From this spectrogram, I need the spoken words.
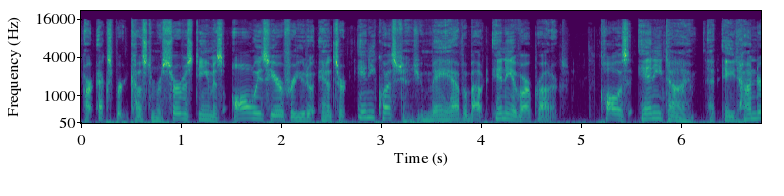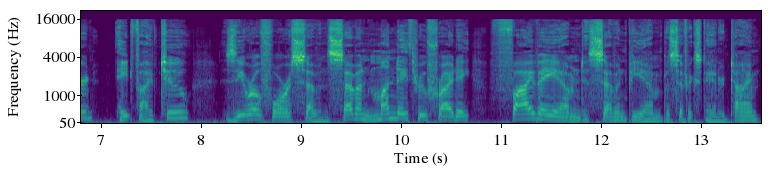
our expert customer service team is always here for you to answer any questions you may have about any of our products. Call us anytime at 800 852 0477, Monday through Friday, 5 a.m. to 7 p.m. Pacific Standard Time,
